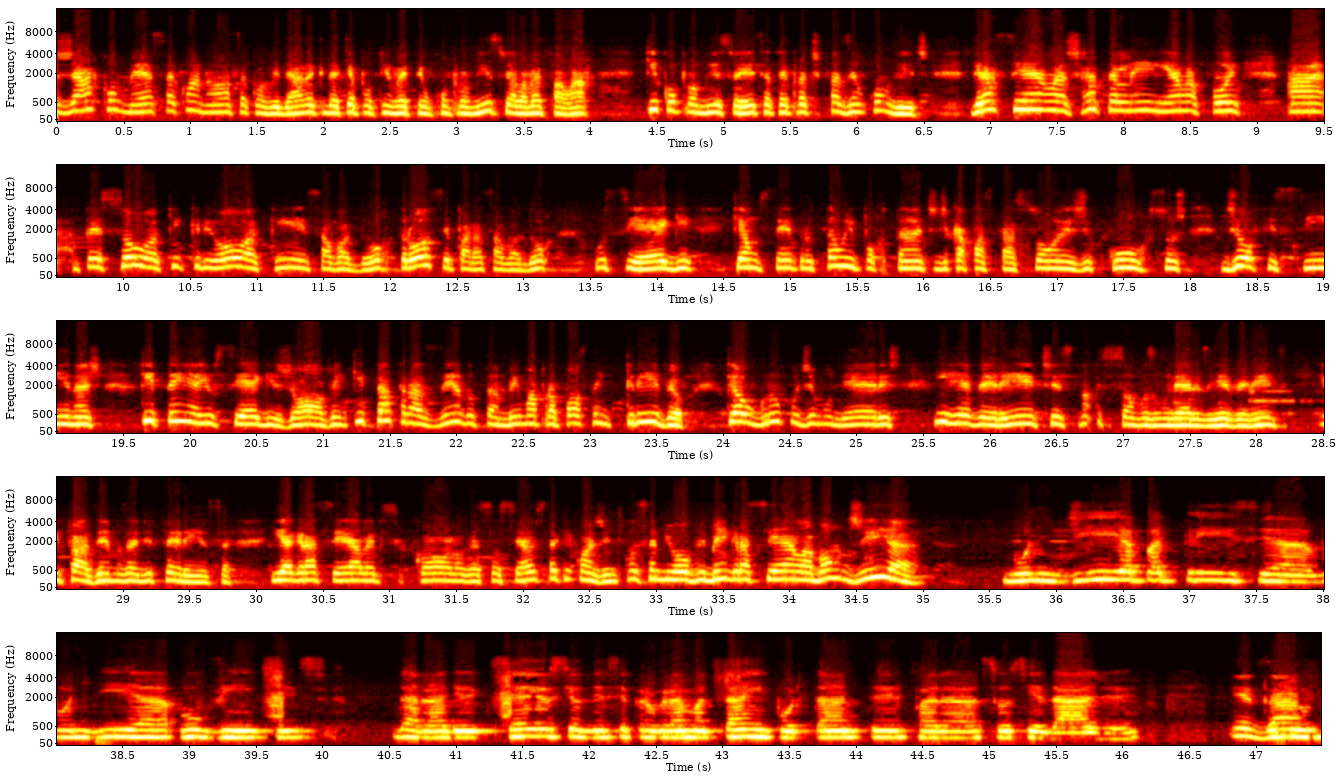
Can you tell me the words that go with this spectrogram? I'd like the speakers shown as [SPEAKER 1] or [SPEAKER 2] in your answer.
[SPEAKER 1] já começa com a nossa convidada, que daqui a pouquinho vai ter um compromisso e ela vai falar que compromisso é esse, até para te fazer um convite. Graciela Chatelain, ela foi a pessoa que criou aqui em Salvador, trouxe para Salvador o CIEG, que é um centro tão importante de capacitações, de cursos, de oficinas, que tem aí o CIEG Jovem, que está trazendo também uma proposta incrível, que é o grupo de mulheres irreverentes. Nós somos mulheres irreverentes e fazemos a diferença. E a Graciela é psicóloga social, está aqui com a gente. Você me ouve bem, Graciela? Bom dia.
[SPEAKER 2] Bom dia, Patrícia. Bom dia, ouvintes da Rádio Exército, desse programa tão importante para a sociedade.
[SPEAKER 1] Exato.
